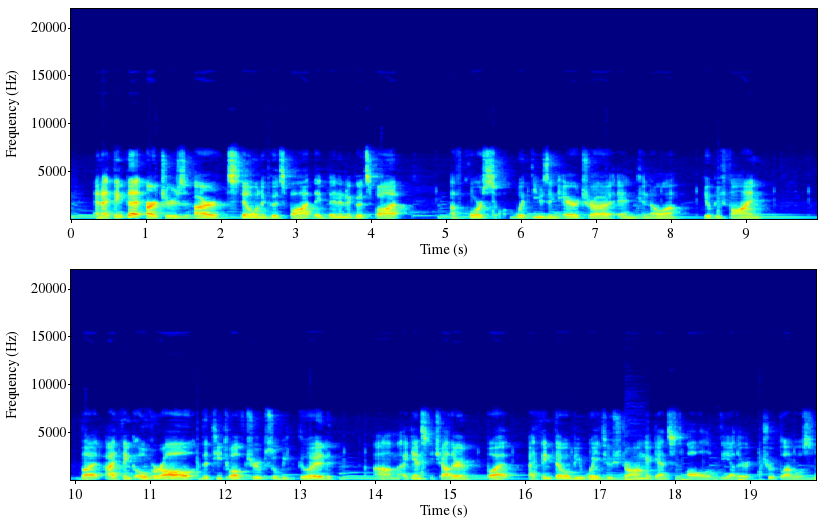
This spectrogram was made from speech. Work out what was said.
And I think that archers are still in a good spot. They've been in a good spot. Of course, with using Ertra and Kanoa, you'll be fine. But I think overall, the T12 troops will be good um, against each other, but I think they will be way too strong against all of the other troop levels.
